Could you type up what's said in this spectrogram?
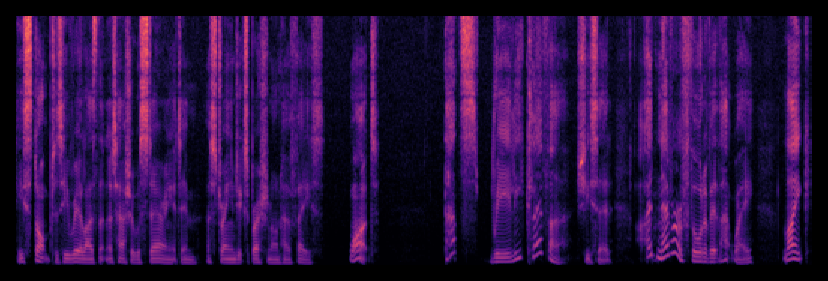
He stopped as he realized that Natasha was staring at him, a strange expression on her face. What? That's really clever, she said. I'd never have thought of it that way. Like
